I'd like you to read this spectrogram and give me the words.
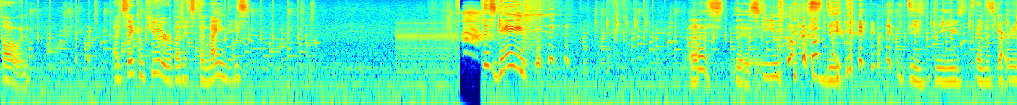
Phone. I'd say computer, but it's the 90s. This game! Uh, Steve. Steve. He's reused and discarded.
